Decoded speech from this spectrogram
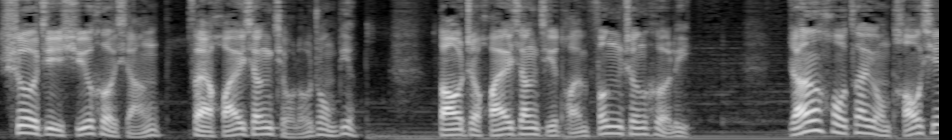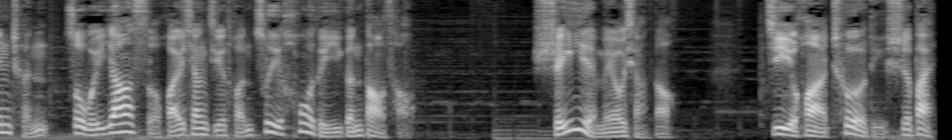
设计徐鹤祥在怀乡酒楼重病，导致怀乡集团风声鹤唳，然后再用陶新辰作为压死怀乡集团最后的一根稻草。谁也没有想到，计划彻底失败。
